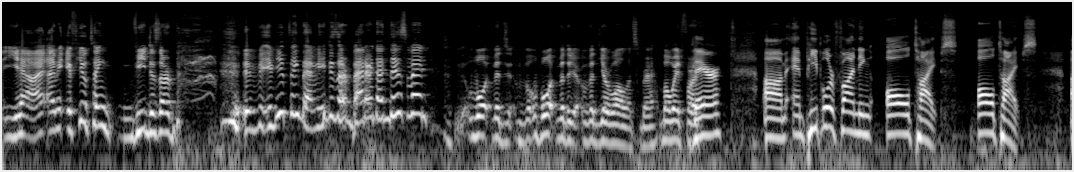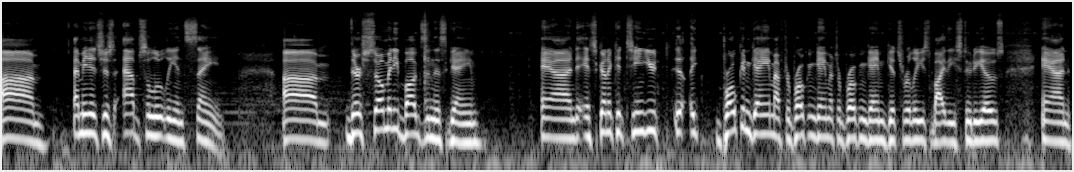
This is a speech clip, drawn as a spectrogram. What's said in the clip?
Yeah, I, I, mean, if you think we deserve, if, if you think that we deserve better than this, man, what with what with your with your wallets, bro? But wait for there, it. um, and people are finding all types, all types. Um, I mean, it's just absolutely insane. Um, there's so many bugs in this game and it's going to continue like, broken game after broken game after broken game gets released by these studios. And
